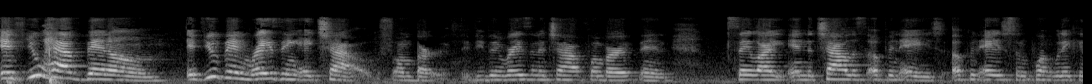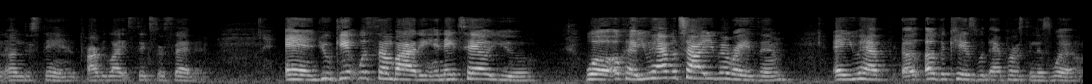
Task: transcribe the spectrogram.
if you have been um if you've been raising a child from birth, if you've been raising a child from birth and say like and the child is up in age, up in age to the point where they can understand, probably like 6 or 7. And you get with somebody and they tell you, well, okay, you have a child you've been raising and you have uh, other kids with that person as well.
